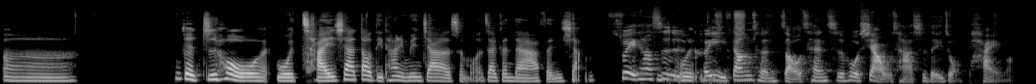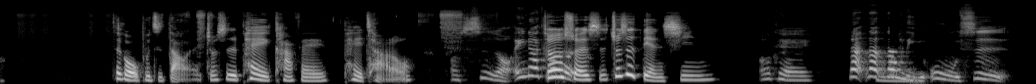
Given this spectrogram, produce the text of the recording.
嗯，那个之后我我查一下到底它里面加了什么，再跟大家分享。所以它是可以当成早餐吃或下午茶吃的一种派吗？这个我不知道哎，就是配咖啡配茶咯。哦，是哦，哎，那就是随时就是点心。OK，那那那礼物是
